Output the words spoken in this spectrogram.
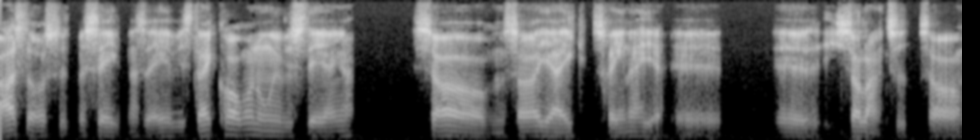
rasler også lidt med sagen og sagde, at hvis der ikke kommer nogen investeringer, så, så er jeg ikke træner her øh, øh, i så lang tid. Så,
